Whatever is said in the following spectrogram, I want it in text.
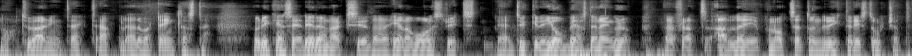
ja, tyvärr inte ägt Apple. Det hade varit det enklaste. Och det kan jag säga, det är den aktie där hela Wall Street eh, tycker det är jobbigast när den går upp. Därför att alla är på något sätt underviktade i stort sett.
